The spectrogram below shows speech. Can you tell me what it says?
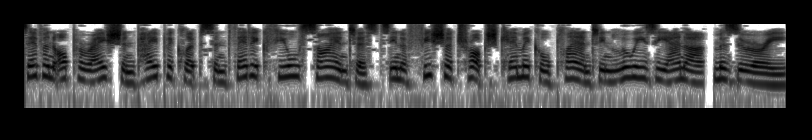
seven Operation Paperclip synthetic fuel scientists in a Fischer-Tropsch chemical plant in Louisiana, Missouri.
